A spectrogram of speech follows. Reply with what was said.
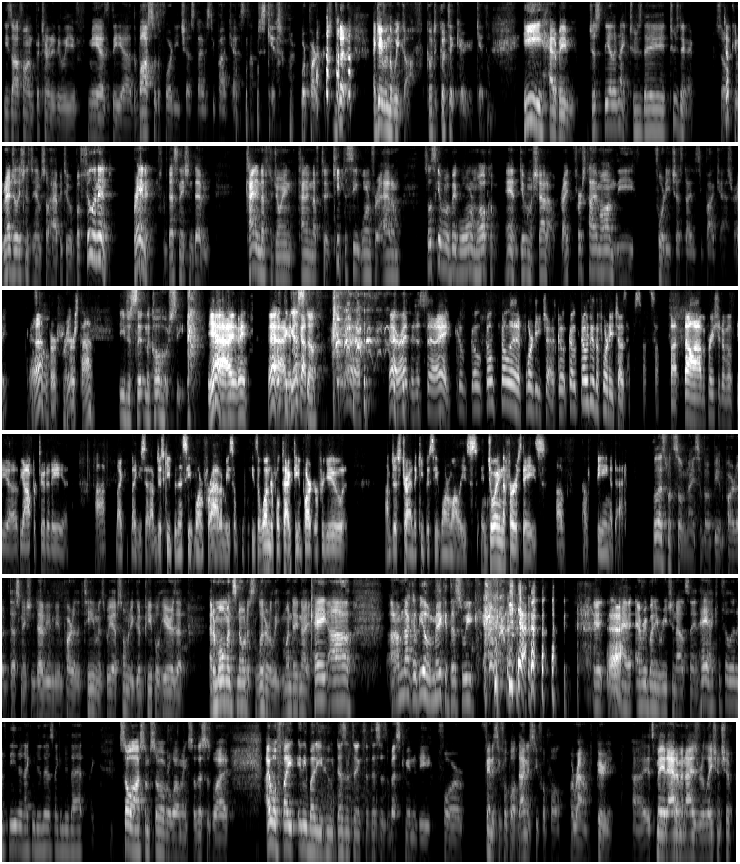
he's off on paternity leave. Me as the uh, the boss of the 4D Chess Dynasty podcast. I'm just kidding. We're, we're partners. but I gave him the week off. Go to go take care of your kid. He had a baby just the other night, Tuesday, Tuesday night. So Yep. congratulations to him. So happy to. But filling in, Brandon from Destination Devy, kind enough to join, kind enough to keep the seat warm for Adam. So let's give him a big warm welcome and give him a shout out. Right, first time on the 4D Chess Dynasty podcast. Right, Let's Yeah, go, first, right? first time. you just sit in the co-host seat. Yeah, I mean, yeah, Put the just guest got- stuff. Yeah, yeah, right. They just said, "Hey, go, go, go, fill in 4D chess. Go, go, go do the 4D chess episode." So, but no, I'm appreciative of the uh, the opportunity, and uh, like like you said, I'm just keeping the seat warm for Adam. He's a he's a wonderful tag team partner for you, and I'm just trying to keep his seat warm while he's enjoying the first days of of being a dad. Well, that's what's so nice about being part of Destination Devy and being part of the team is we have so many good people here that at a moment's notice, literally Monday night, hey, uh, I'm not gonna be able to make it this week. Yeah. It- Yeah. everybody reaching out saying, "Hey, I can fill in if needed. I can do this. I can do that." Like, so awesome, so overwhelming. So this is why I will fight anybody who doesn't think that this is the best community for fantasy football, dynasty football around. Period. Uh, it's made Adam and I's relationship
